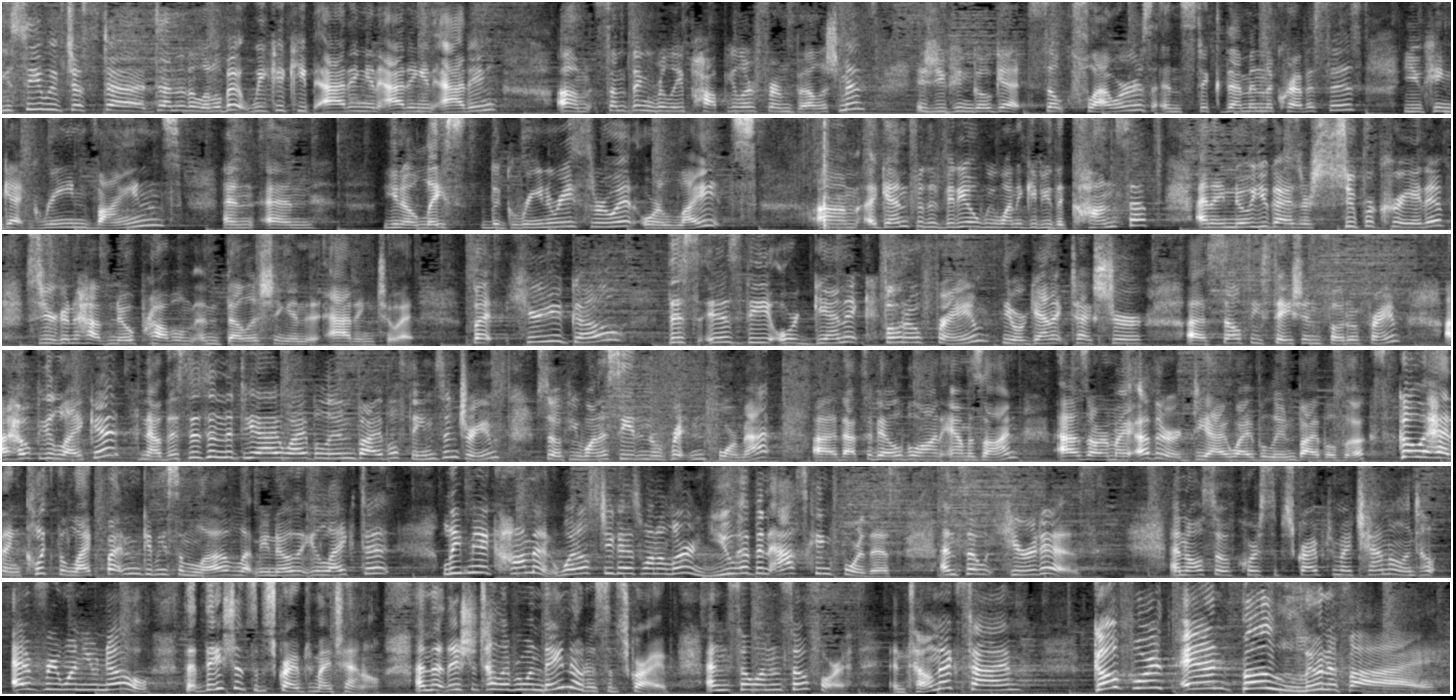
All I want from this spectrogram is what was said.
you see we've just uh, done it a little bit. We could keep adding and adding and adding. Um, something really popular for embellishments is you can go get silk flowers and stick them in the crevices. You can get green vines and, and you know, lace the greenery through it or lights. Um, again, for the video, we want to give you the concept, and I know you guys are super creative, so you're going to have no problem embellishing and adding to it. But here you go. This is the organic photo frame, the organic texture uh, selfie station photo frame. I hope you like it. Now this is in the DIY Balloon Bible Themes and Dreams, so if you wanna see it in a written format, uh, that's available on Amazon, as are my other DIY Balloon Bible books. Go ahead and click the like button, give me some love, let me know that you liked it. Leave me a comment, what else do you guys wanna learn? You have been asking for this, and so here it is. And also, of course, subscribe to my channel tell everyone you know that they should subscribe to my channel and that they should tell everyone they know to subscribe and so on and so forth. Until next time, go forth and balloonify.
